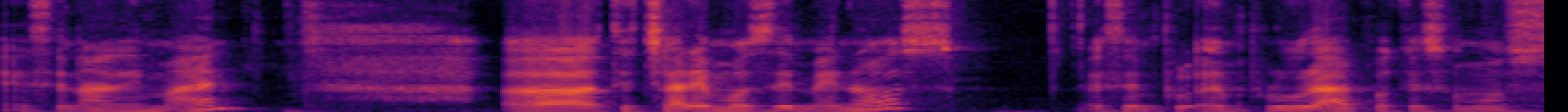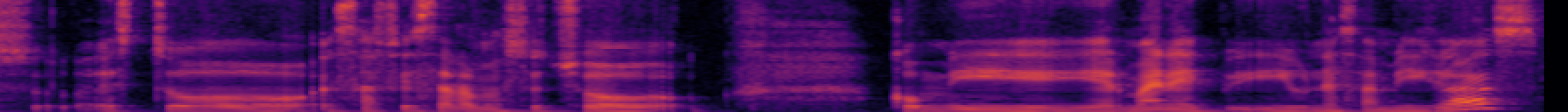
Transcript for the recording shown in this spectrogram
es en alemán. Uh, te echaremos de menos, es en, en, plural porque somos, esto, esa fiesta la hemos hecho con mi hermana y unas amigas.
